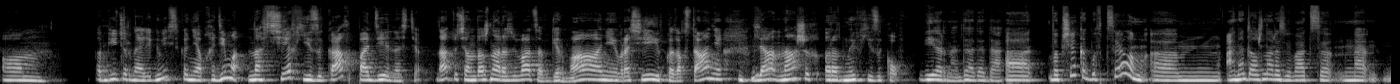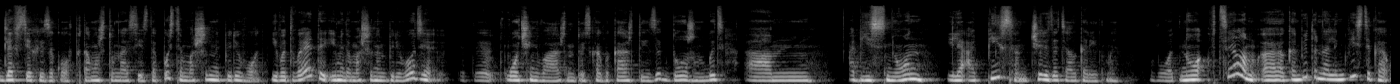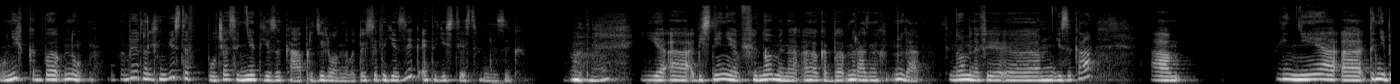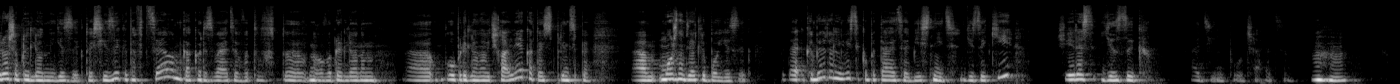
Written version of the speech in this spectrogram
компьютерная лингвистика необходима на всех языках по отдельности. Да? То есть она должна развиваться в Германии, в России, в Казахстане для наших родных языков. Верно, да-да-да. А, вообще, как бы в целом, эм, она должна развиваться на, для всех языков, потому что у нас есть, допустим, машинный перевод. И вот в этой, именно в машинном переводе, это очень важно. То есть как бы каждый язык должен быть эм, объяснен или описан через эти алгоритмы. Вот. Но в целом э, компьютерная лингвистика, у них как бы, ну, у компьютерных лингвистов, получается, нет языка определенного. То есть это язык, это естественный язык. Вот. Uh-huh. И э, объяснение феномена, э, как бы, ну, разных, ну да, феномена э, языка, э, ты не, э, ты не берешь определенный язык. То есть язык это в целом, как развивается вот в, ну, в определенном, э, у определенного человека. То есть, в принципе, э, можно взять любой язык. Компьютерная лингвистика пытается объяснить языки через язык один, получается. Угу.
